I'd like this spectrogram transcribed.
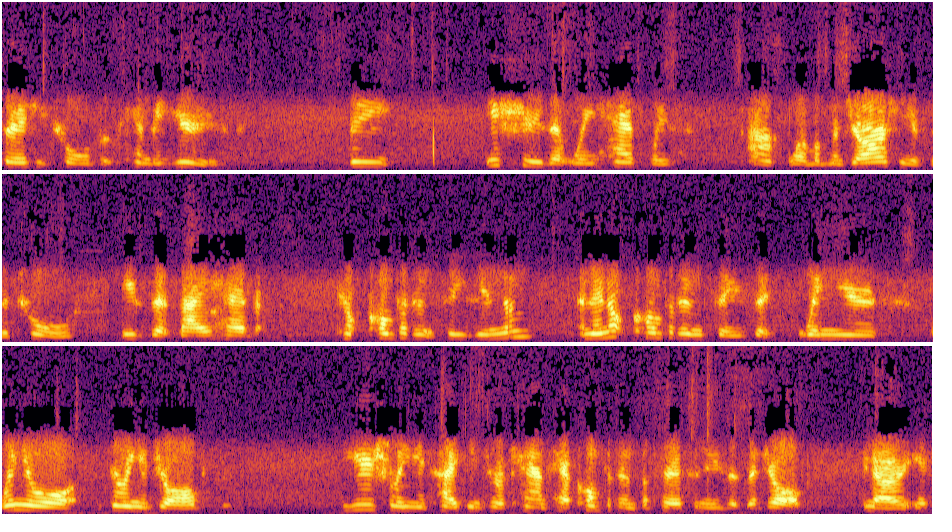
30 tools that can be used. The issue that we have with, uh, well, the majority of the tools is that they have competencies in them. And they're not competencies that when you, when you're doing a job, usually you take into account how competent the person is at the job you know, if,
